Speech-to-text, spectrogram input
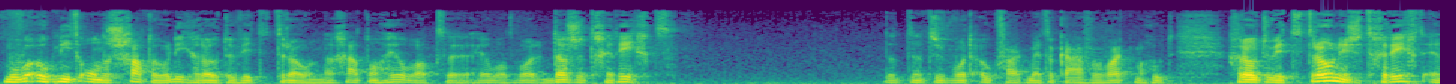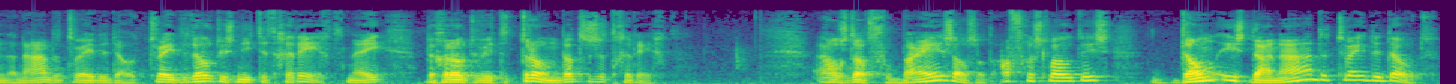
Moeten we ook niet onderschatten hoor, die grote witte troon. Dat gaat nog heel wat, uh, heel wat worden. Dat is het gericht. Dat, dat wordt ook vaak met elkaar verward, maar goed. Grote witte troon is het gericht en daarna de tweede dood. Tweede dood is niet het gericht, nee, de grote witte troon, dat is het gericht. Als dat voorbij is, als dat afgesloten is, dan is daarna de tweede dood.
